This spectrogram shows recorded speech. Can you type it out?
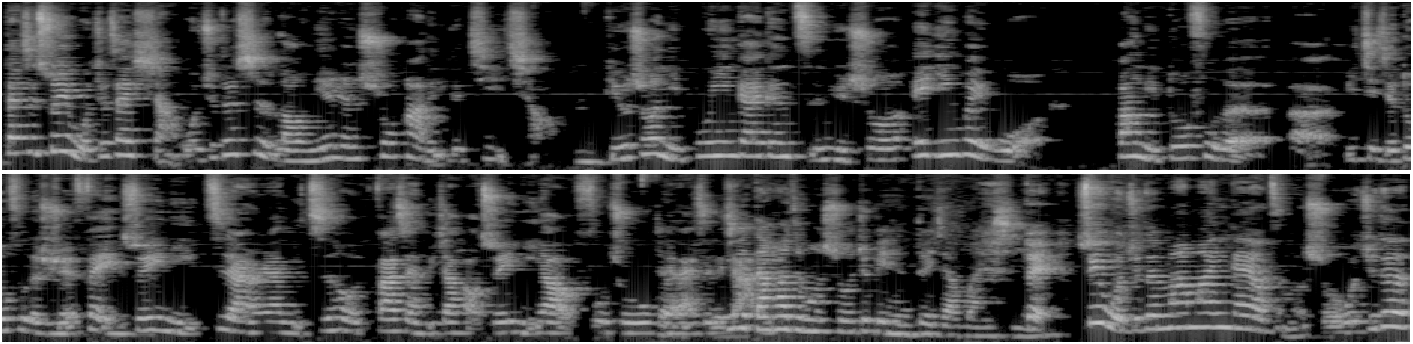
但是，所以我就在想，我觉得是老年人说话的一个技巧。嗯。比如说，你不应该跟子女说，哎，因为我。帮你多付了，呃，比姐姐多付的学费，所以你自然而然你之后发展比较好，所以你要付出回来这个家。因为当他这么说，就变成对价关系。对，所以我觉得妈妈应该要怎么说？我觉得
